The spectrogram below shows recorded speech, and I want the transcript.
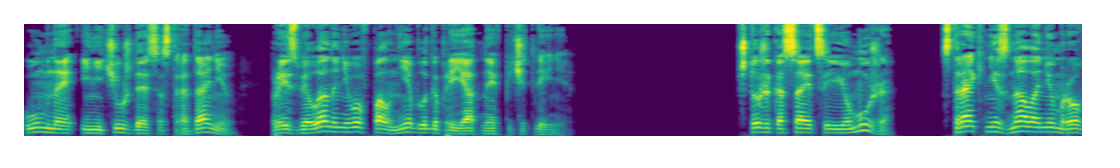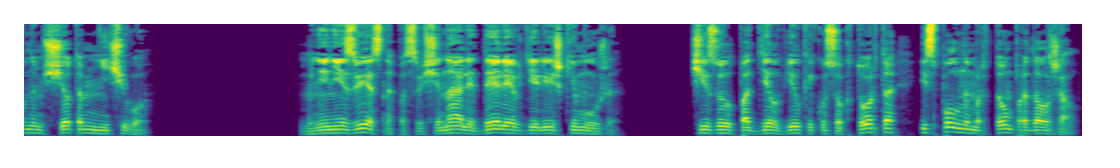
умная и не чуждая состраданию, произвела на него вполне благоприятное впечатление. Что же касается ее мужа, Страйк не знал о нем ровным счетом ничего. Мне неизвестно, посвящена ли Делия в делишки мужа. Чизуэлл поддел вилкой кусок торта и с полным ртом продолжал.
